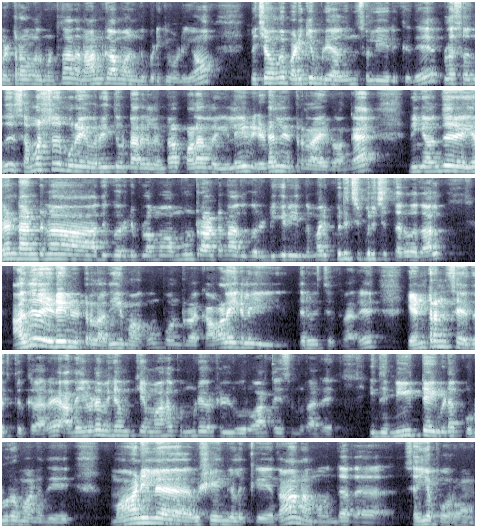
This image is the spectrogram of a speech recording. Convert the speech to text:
பெற்றவங்க மட்டும் தான் அந்த நான்காம் ஆண்டு படிக்க முடியும். மிச்சவங்க படிக்க முடியாதுன்னு சொல்லி இருக்குது. பிளஸ் வந்து செமஸ்டர் முறையை உரைத்து விட்டார்கள் என்றால் பலர் இலை இடநிற்றல் ஆயிடுவாங்க. நீங்க வந்து இரண்டாண்டுனா அதுக்கு ஒரு டிப்ளமோ மூன்றாண்டுனா அதுக்கு ஒரு டிகிரி இந்த மாதிரி பிரிச்சு பிரிச்சு தருவதால் அதில் இடைநிற்றல் அதிகமாகும் போன்ற கவலைகளை தெரிவித்திருக்கிறாரு. என்ட்ரன்ஸ் எதிர்த்திருக்கிறாரு. அதை விட மிக முக்கியமாக பொன்முடியவர்கள் ஒரு வார்த்தை சொல்றாரு. இது நீட்டை விட கொடூரமானது. மாநில விஷயங்களுக்கு தான் நம்ம வந்து அதை செய்ய போறோம்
